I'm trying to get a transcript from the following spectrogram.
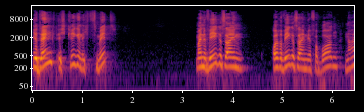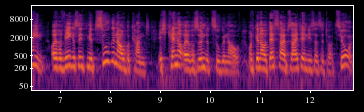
Ihr denkt, ich kriege nichts mit. Meine Wege seien, eure Wege seien mir verborgen. Nein, eure Wege sind mir zu genau bekannt. Ich kenne eure Sünde zu genau. Und genau deshalb seid ihr in dieser Situation.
